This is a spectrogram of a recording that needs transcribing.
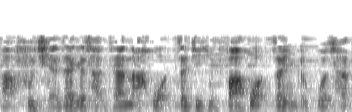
啊付钱，再给厂家拿货，再进行发货这样一个过程。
